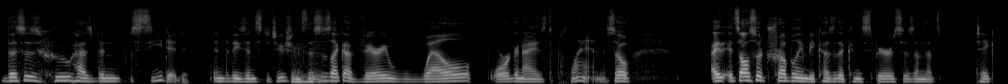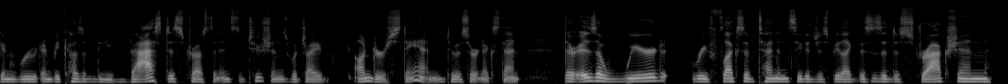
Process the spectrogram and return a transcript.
This is who has been seeded into these institutions. Mm-hmm. this is like a very well organized plan. So it's also troubling because of the conspiracism that's taken root and because of the vast distrust in institutions, which I understand to a certain extent, there is a weird reflexive tendency to just be like, this is a distraction.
